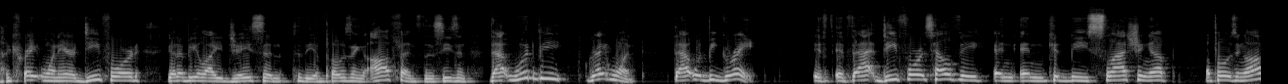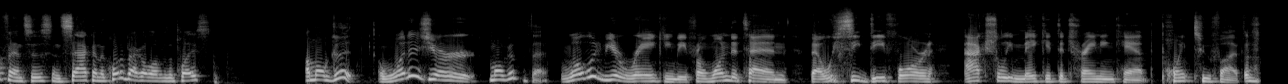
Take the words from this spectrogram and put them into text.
A great one here. Dee Ford gonna be like Jason to the opposing offense this season. That would be great one. That would be great. If if that Dee Ford is healthy and and could be slashing up opposing offenses and sacking the quarterback all over the place, I'm all good. What is your I'm all good with that. what would your ranking be from one to ten that we see Dee Ford actually make it to training camp? 0.25.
